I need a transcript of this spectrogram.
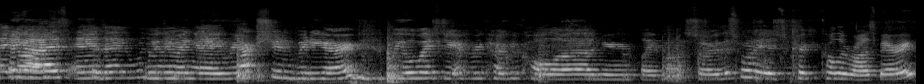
Hey, guys, and today we're, doing a reaction video. We always do every Coca-Cola new flavour. So this one is Coca-Cola raspberry.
